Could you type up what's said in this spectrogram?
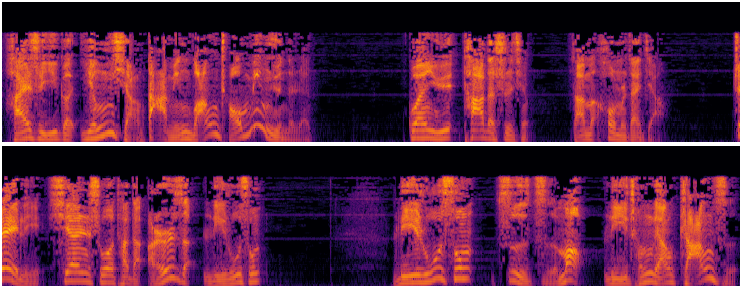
还是一个影响大明王朝命运的人。关于他的事情，咱们后面再讲。这里先说他的儿子李如松。李如松字子茂，李成梁长子，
